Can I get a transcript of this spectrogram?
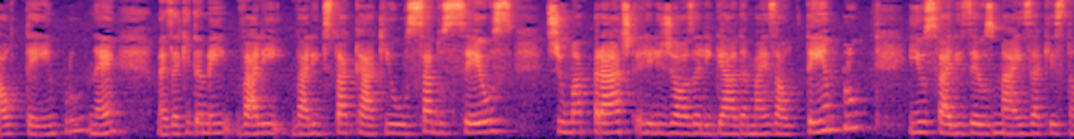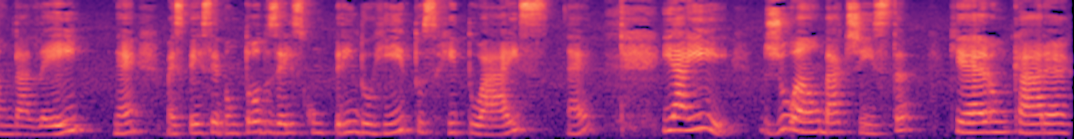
ao templo, né? Mas aqui também vale, vale destacar que os saduceus tinham uma prática religiosa ligada mais ao templo e os fariseus mais à questão da lei, né? Mas percebam todos eles cumprindo ritos, rituais, né? E aí, João Batista, que era um cara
